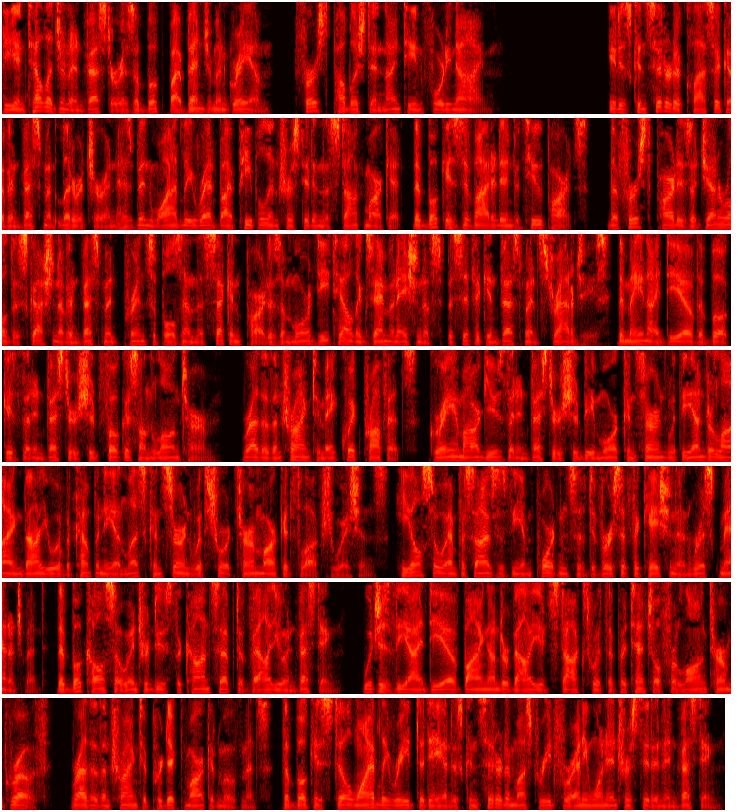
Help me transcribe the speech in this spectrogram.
The Intelligent Investor is a book by Benjamin Graham, first published in 1949. It is considered a classic of investment literature and has been widely read by people interested in the stock market. The book is divided into two parts. The first part is a general discussion of investment principles and the second part is a more detailed examination of specific investment strategies. The main idea of the book is that investors should focus on the long term, rather than trying to make quick profits. Graham argues that investors should be more concerned with the underlying value of a company and less concerned with short-term market fluctuations. He also emphasizes the importance of diversification and risk management. The book also introduced the concept of value investing, which is the idea of buying undervalued stocks with the potential for long-term growth, rather than trying to predict market movements. The book is still widely read today and is considered a must-read for anyone interested in investing.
